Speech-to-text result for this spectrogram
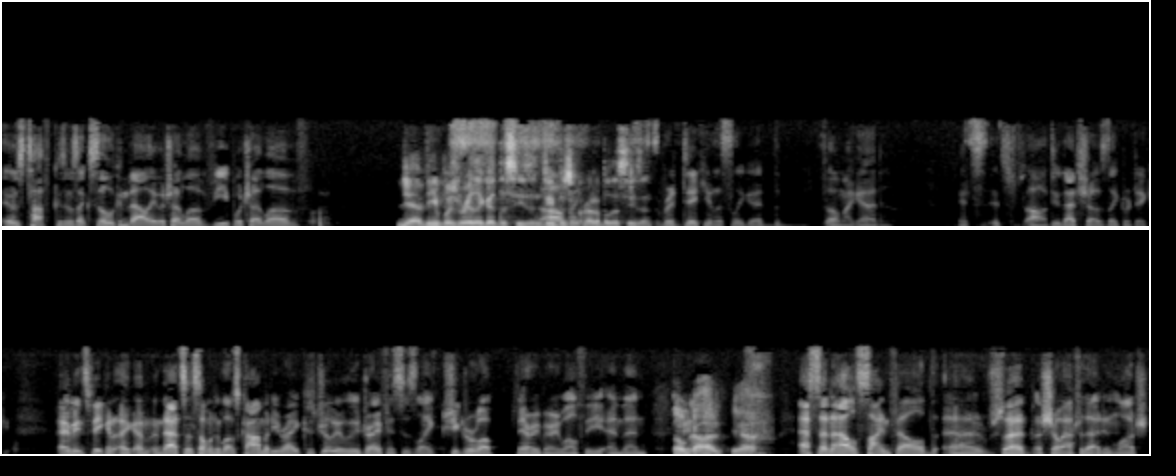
it was tough because it was like Silicon Valley, which I love, Veep, which I love, Yeah, Veep was really good this season. Veep Oh was incredible this season. ridiculously good. The, oh my god, it's it's oh dude, that show's like ridiculous. I mean, speaking of, like, um, and that's as someone who loves comedy, right? Because Julia Louis Dreyfus is like she grew up very very wealthy, and then Oh you know, God, yeah. SNL, Seinfeld, uh, she had a show after that I didn't watch,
